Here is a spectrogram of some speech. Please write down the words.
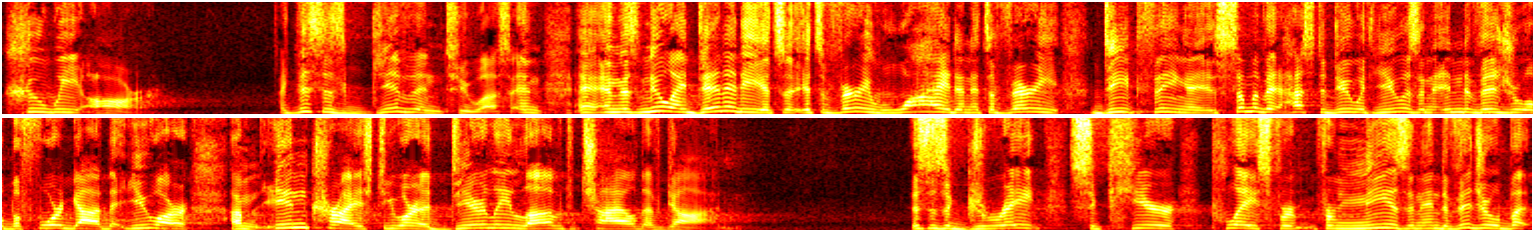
who we are. Like this is given to us. And, and this new identity, it's a, it's a very wide and it's a very deep thing. Some of it has to do with you as an individual before God, that you are um, in Christ, you are a dearly loved child of God. This is a great, secure place for, for me as an individual. But,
